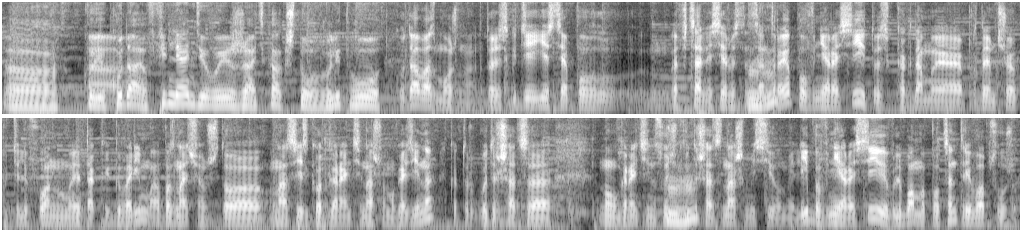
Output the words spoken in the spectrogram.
Э, А. Куда? В Финляндию выезжать? Как что? В Литву? Куда возможно. То есть, где есть Apple, официальный сервисный центр Apple вне России, то есть, когда мы продаем человеку телефон, мы так и говорим, обозначиваем, что у нас есть год гарантии нашего магазина, который будет решаться, ну, гарантийный случай будет решаться нашими силами, либо вне России в любом Apple центре его обслужат.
